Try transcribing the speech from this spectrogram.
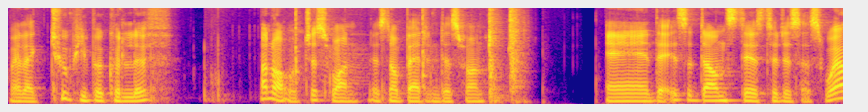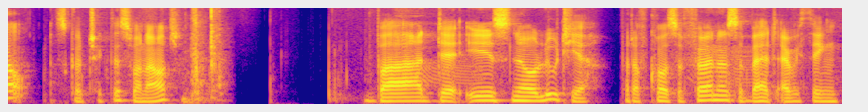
Where like two people could live. Oh no, just one. There's no bed in this one. And there is a downstairs to this as well. Let's go check this one out. But there is no loot here. But of course a furnace, a bed, everything.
